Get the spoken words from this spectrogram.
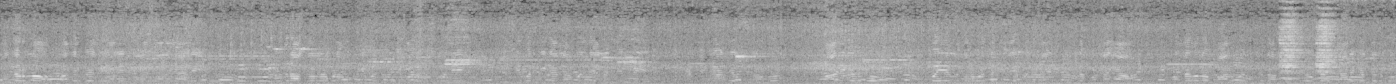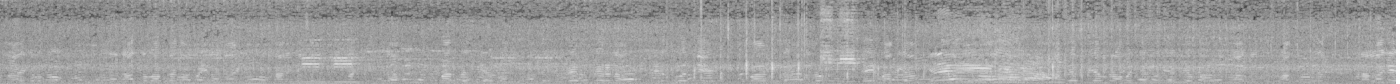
అందరిలో ఆంధ్రప్రదేశ్ కానీ తెలంగాణ కానీ రెండు రాష్ట్రాల్లో కూడా ముఖ్యమంత్రి తీసుకొని ఎస్సీ వర్గీకరణ అమలు చేయాలని చెప్పి డిమాండ్ చేస్తున్నాము బాలికలకు ముప్పై ఏళ్ళ తర్వాత విజయవంతమైన పండుగ ఈ పండుగలో పాల్గొంటున్న ప్రతి ఒక్క కార్యకర్తలకు నాయకులకు రాష్ట్ర వ్యాప్తంగా మహిళా నాయకులకు కార్యకర్తలకు పేరు పేరున వచ్చి జై మాదిగా రామంజన్ ఏపీఎం మరి అలాగే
